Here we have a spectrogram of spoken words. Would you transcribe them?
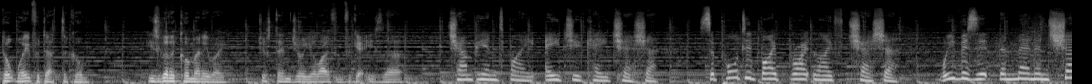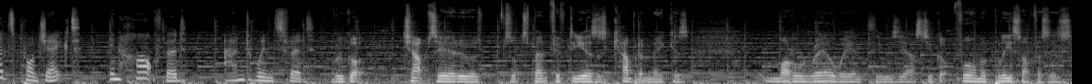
don't wait for death to come. He's going to come anyway. Just enjoy your life and forget he's there. Championed by Age UK Cheshire, supported by Bright Life Cheshire, we visit the Men in Sheds project in Hartford and Winsford. We've got chaps here who have sort of spent 50 years as cabinet makers, model railway enthusiasts, you've got former police officers.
